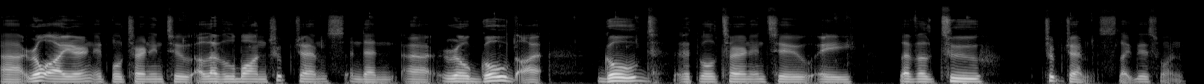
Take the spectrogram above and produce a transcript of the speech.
uh, raw iron, it will turn into a level 1 troop gems, and then uh, raw gold, uh, gold, it will turn into a level 2 troop gems, like this one.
